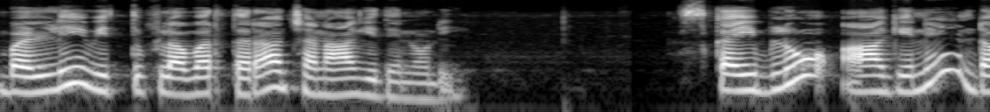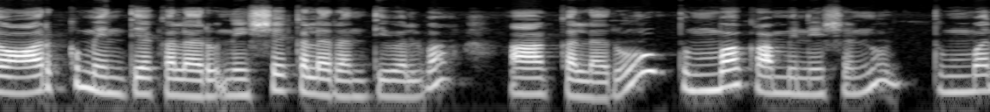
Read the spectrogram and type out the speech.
ಬಳ್ಳಿ ವಿತ್ ಫ್ಲವರ್ ಥರ ಚೆನ್ನಾಗಿದೆ ನೋಡಿ. ಸ್ಕೈ ಬ್ಲೂ ಹಾಗೆಯೇ ಡಾರ್ಕ್ ಮೆಂತ್ಯ ಕಲರು, ನೆಶೆ ಕಲರ್ ಅಂತೀವಲ್ವ, ಆ ಕಲರು. ತುಂಬ ಕಾಂಬಿನೇಷನ್ನು ತುಂಬಾ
